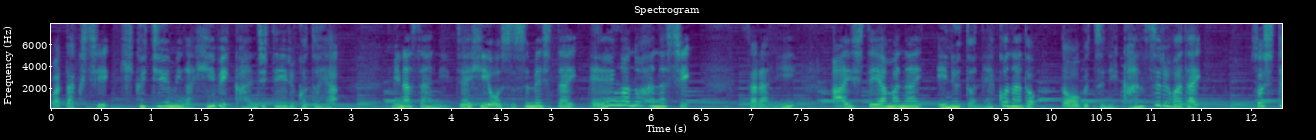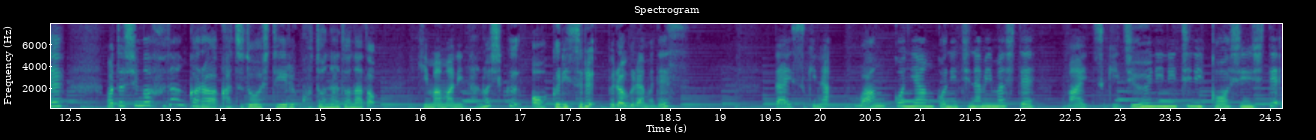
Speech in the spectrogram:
私菊池由美が日々感じていることや皆さんにぜひおすすめしたい映画の話さらに愛してやまない犬と猫など動物に関する話題そして私が普段から活動していることなどなど気ままに楽しくお送りするプログラムです。大好きなワンコニャンコにちなみまして毎月12日に更新して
